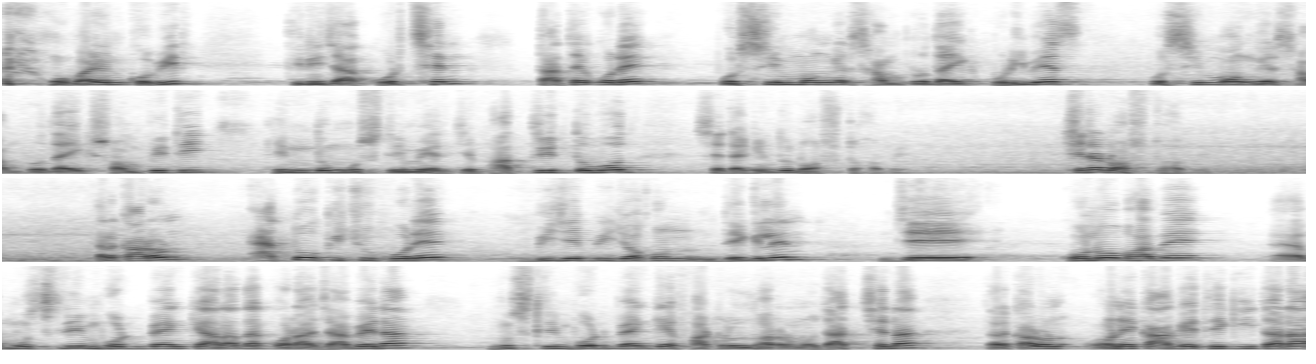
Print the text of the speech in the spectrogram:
হুমায়ুন কবির, তিনি যা করছেন, তাতে করে পশ্চিমবঙ্গের সাম্প্রদায়িক পরিবেশ, পশ্চিমবঙ্গের সাম্প্রদায়িক সম্প্রীতি, হিন্দু মুসলিমের যে ভ্রাতৃত্ববোধ সেটা কিন্তু নষ্ট হবে। সেটা নষ্ট হবে। তার কারণ, এত কিছু করে বিজেপি যখন দেখলেন যে কোনোভাবে মুসলিম ভোট ব্যাংকে আলাদা করা যাবে না। মুসলিম ভোট ব্যাংকে ফাটল ধরানো যাচ্ছে না। তার কারণ অনেক আগে থেকেই তারা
